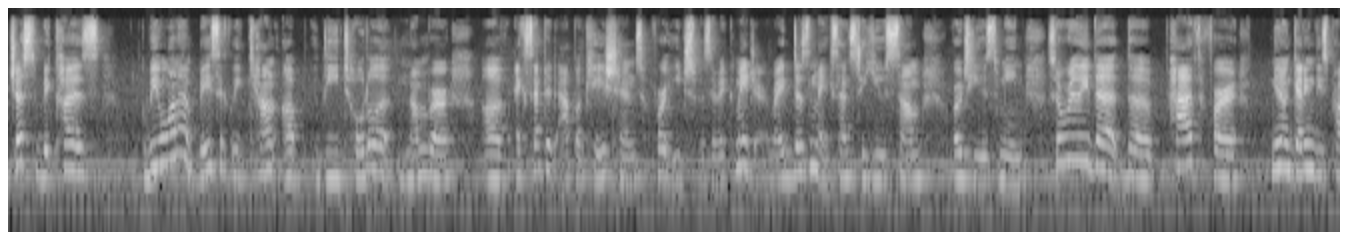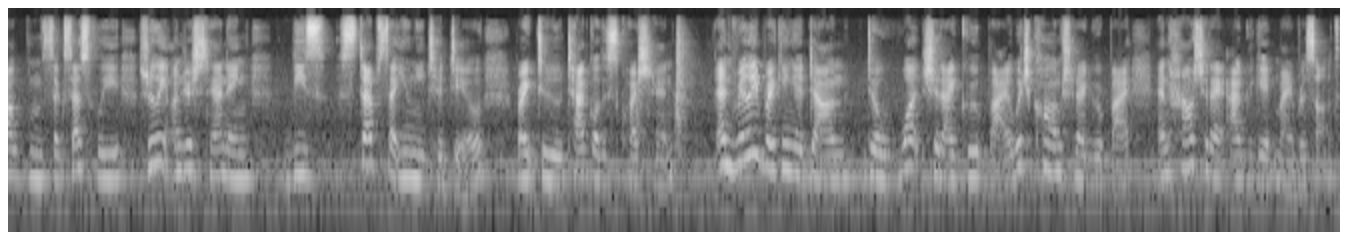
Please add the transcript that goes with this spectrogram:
just because we want to basically count up the total number of accepted applications for each specific major, right? It doesn't make sense to use sum or to use mean. So really the, the path for you know getting these problems successfully is really understanding these steps that you need to do, right, to tackle this question and really breaking it down to what should I group by, which column should I group by, and how should I aggregate my results.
